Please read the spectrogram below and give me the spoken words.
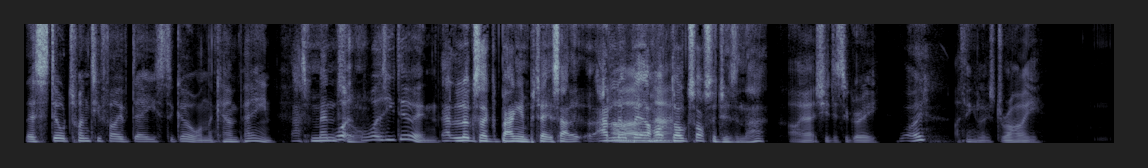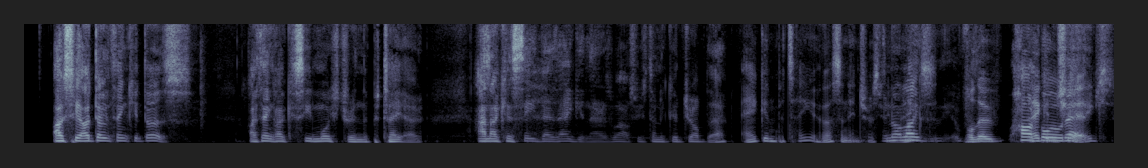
there's still twenty-five days to go on the campaign. That's mental. What? What is he doing? That looks like banging potato salad. Add a little Ah, bit of hot dog sausages in that. I actually disagree. Why? I think it looks dry. I see. I don't think it does. I think I can see moisture in the potato, and I can see there's egg in there as well. So he's done a good job there. Egg and potato. That's an interesting. You're not like mix. although hard egg boiled egg, chips,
